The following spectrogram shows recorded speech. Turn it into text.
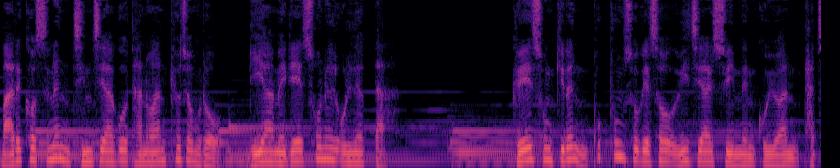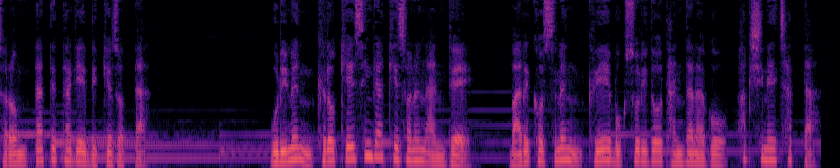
마르커스는 진지하고 단호한 표정으로 리암에게 손을 올렸다. 그의 손길은 폭풍 속에서 의지할 수 있는 고요한 바처럼 따뜻하게 느껴졌다. 우리는 그렇게 생각해서는 안 돼. 마르커스는 그의 목소리도 단단하고 확신에 찼다.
